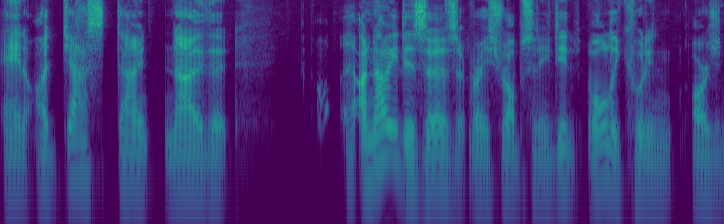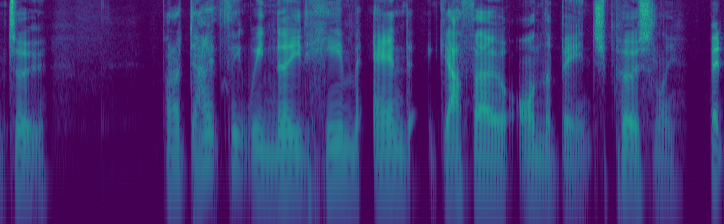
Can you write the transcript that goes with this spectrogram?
And I just don't know that. I know he deserves it, Reece Robson. He did all he could in Origin 2. But I don't think we need him and Gutho on the bench, personally. But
